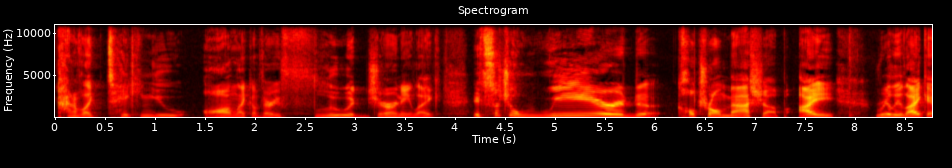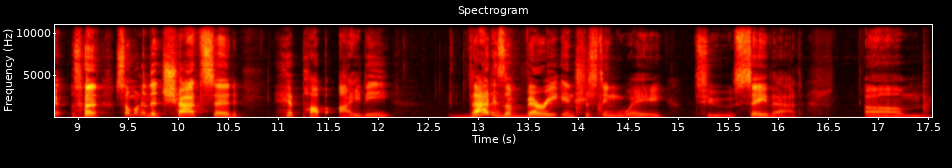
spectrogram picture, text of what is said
kind of like taking you on like a very fluid journey. Like it's such a weird cultural mashup. I really like it. Someone in the chat said hip hop id that is a very interesting way to say that um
